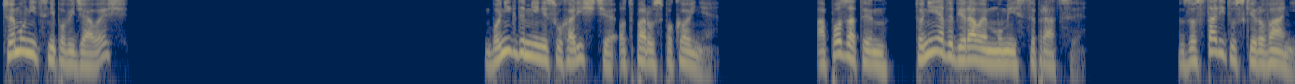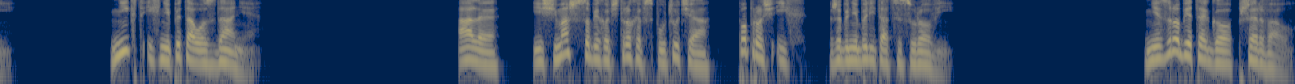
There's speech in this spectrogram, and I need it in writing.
Czemu nic nie powiedziałeś? Bo nigdy mnie nie słuchaliście, odparł spokojnie. A poza tym, to nie ja wybierałem mu miejsce pracy. Zostali tu skierowani. Nikt ich nie pytał o zdanie. Ale, jeśli masz sobie choć trochę współczucia, poproś ich, żeby nie byli tacy surowi. Nie zrobię tego, przerwał.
